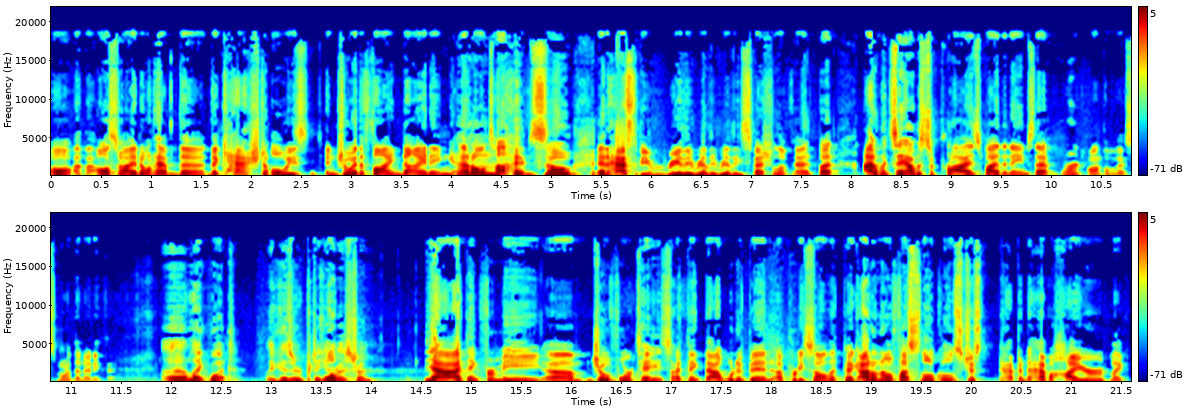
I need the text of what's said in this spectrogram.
Also, I don't have the the cash to always enjoy the fine dining at mm-hmm. all times. So it has to be a really, really, really special event. But I would say I was surprised by the names that weren't on the list more than anything. Uh, like what? Like, is there a particular well, restaurant? Yeah, I think for me, um, Joe Forte's, I think that would have been a pretty solid pick. I don't know if us locals just happen to have a higher like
